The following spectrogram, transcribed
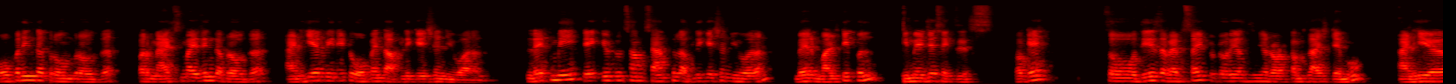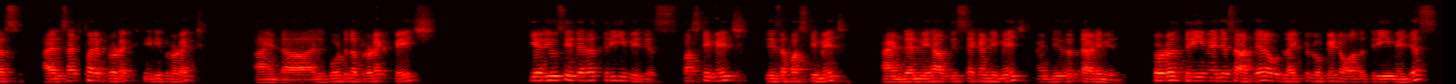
opening the Chrome browser, for maximizing the browser, and here we need to open the application URL. Let me take you to some sample application URL where multiple images exist. Okay. So this is the website tutorialsninja.com slash demo. And here's, I'll search for a product, any product, and uh, I'll go to the product page. Here you see there are three images. First image, this is the first image. And then we have this second image and this is the third image. Total three images are there. I would like to locate all the three images.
